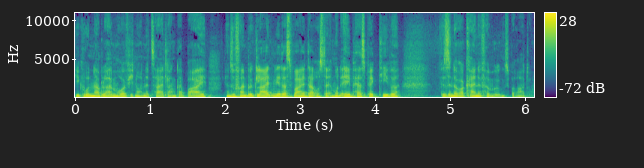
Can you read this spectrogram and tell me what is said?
die Gründer bleiben häufig noch eine Zeit lang dabei. Insofern begleiten wir das weiter aus der M&A-Perspektive. Wir sind aber keine Vermögensberatung.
